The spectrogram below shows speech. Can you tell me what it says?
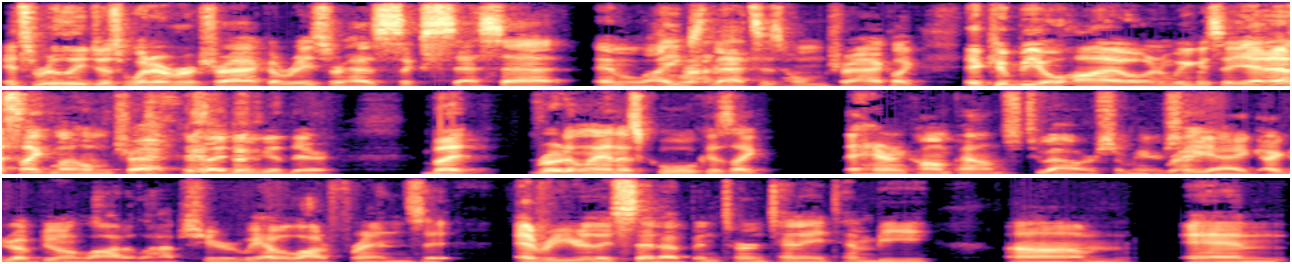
it's really just whatever track a racer has success at and likes. Right. That's his home track. Like it could be Ohio, and we could say, yeah, that's like my home track because I do good there. But Road Atlanta is cool because like the Herrin Compound's two hours from here. So yeah, I, I grew up doing a lot of laps here. We have a lot of friends that every year they set up and turn 10A, 10B. Um, and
